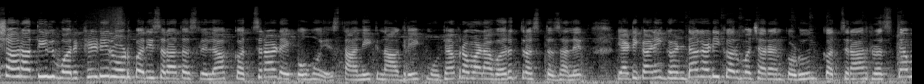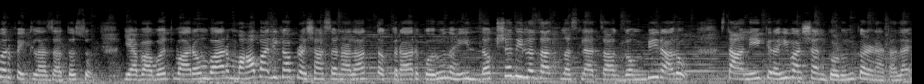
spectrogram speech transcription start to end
शहरातील वरखेडी रोड परिसरात असलेल्या कचरा डेपोमुळे स्थानिक नागरिक मोठ्या प्रमाणावर त्रस्त झालेत. या ठिकाणी घंटागाडी कर्मचाऱ्यांकडून कचरा रस्त्यावर फेकला जात असून याबाबत वारंवार महापालिका प्रशासनाला तक्रार करूनही लक्ष दिलं जात नसल्याचा गंभीर आरोप स्थानिक रहिवाशांकडून करण्यात आलाय.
